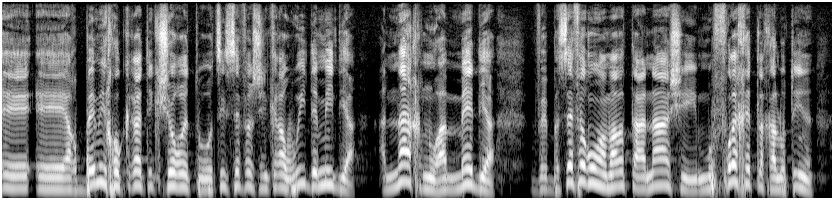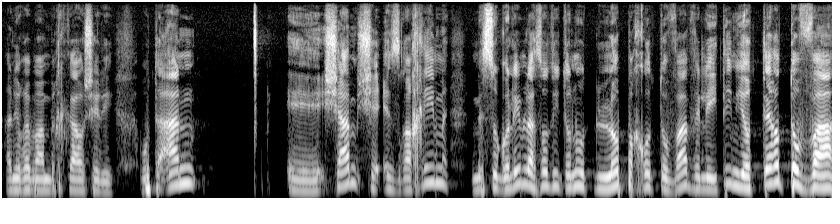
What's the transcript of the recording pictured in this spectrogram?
אה, אה, הרבה מחוקרי התקשורת, הוא הוציא ספר שנקרא We the Media, אנחנו, המדיה, ובספר הוא אמר טענה שהיא מופרכת לחלוטין, אני רואה במחקר שלי, הוא טען אה, שם שאזרחים מסוגלים לעשות עיתונות לא פחות טובה ולעיתים יותר טובה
